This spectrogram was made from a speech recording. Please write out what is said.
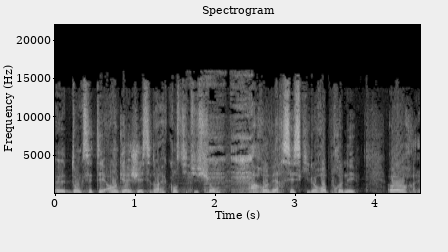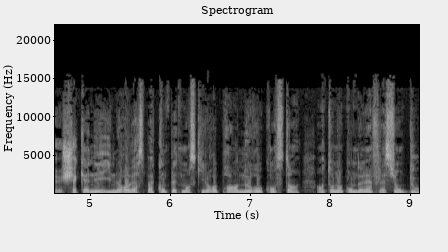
Euh, donc, c'était engagé, c'est dans la Constitution, à reverser ce qu'il reprenait. Or, chaque année, il ne reverse pas complètement ce qu'il reprend en euros constants, en tenant compte de l'inflation, d'où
